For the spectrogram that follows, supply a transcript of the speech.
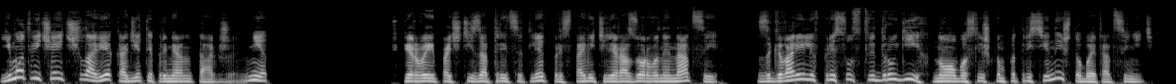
Ему отвечает человек, одетый примерно так же. Нет. Впервые почти за 30 лет представители разорванной нации заговорили в присутствии других, но оба слишком потрясены, чтобы это оценить.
